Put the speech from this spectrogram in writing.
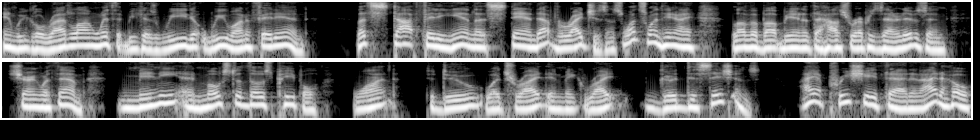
and we go right along with it because we we want to fit in. Let's stop fitting in. Let's stand up for righteousness. What's one thing I love about being at the House of Representatives and sharing with them? Many and most of those people want to do what's right and make right, good decisions. I appreciate that. In Idaho,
